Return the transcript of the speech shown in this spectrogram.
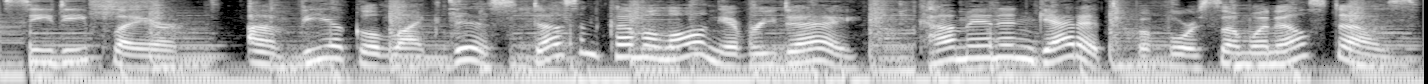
CD player. A vehicle like this doesn't come along every day. Come in and get it before someone else does.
